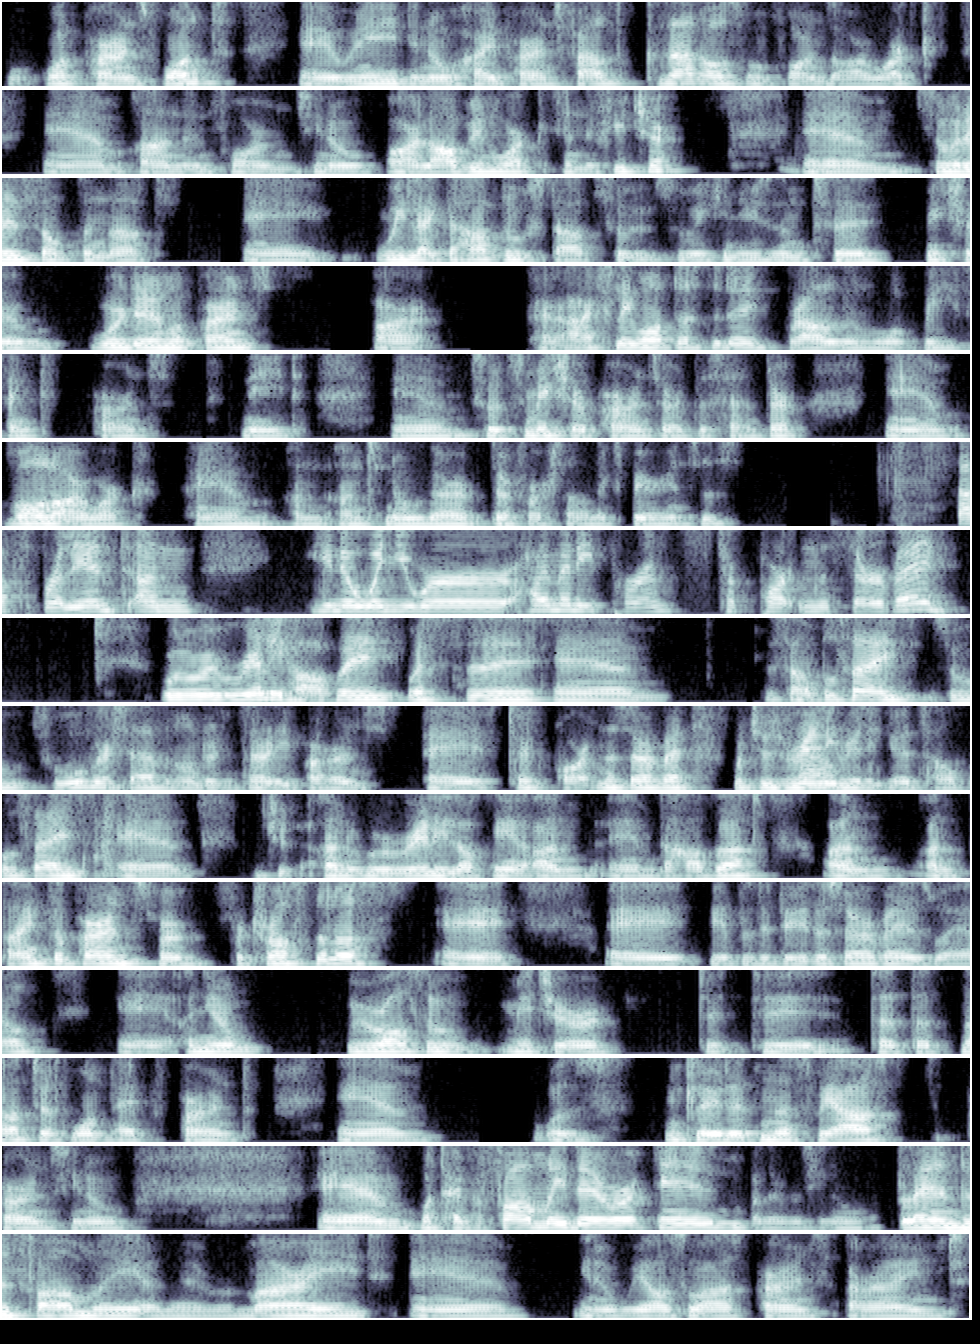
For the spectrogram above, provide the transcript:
what parents want, uh, we need to know how parents felt because that also informs our work um, and informs you know our lobbying work in the future. Mm-hmm. Um, so it is something that uh, we like to have those stats so, so we can use them to make sure we're doing what parents are, are actually want us to do rather than what we think parents need. Um, so to make sure parents are at the centre um, of all our work um, and, and to know their, their first-hand experiences. That's brilliant. And, you know, when you were, how many parents took part in the survey? We were really happy with the um, the sample size. So, so over 730 parents uh, took part in the survey, which was really, really good sample size. Um, and we're really lucky and um, to have that. And and thank the parents for for trusting us uh, uh, be able to do the survey as well. Uh, and you know, we were also made sure to, to that that not just one type of parent um was included in this. We asked parents, you know, um, what type of family they were in, whether it was, you know, a blended family or they were married. Um, you know, we also asked parents around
